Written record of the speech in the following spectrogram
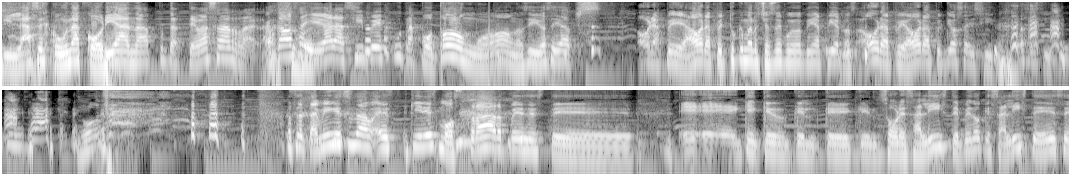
y la haces con una coreana, puta, te vas a... ra- Acá vas a llegar así, pues, puta, potón, huevón, así, vas a llegar... "Pss, Ahora, pe, ahora, pe, tú que me rechazaste porque no tenía piernas. Ahora, pe, ahora, pe, ¿qué vas a decir? ¿Qué vas a decir? ¿No? O sea, también es una. es- quieres mostrar, pues, este. eh, eh, que, que, que, que- que sobresaliste, pero que saliste de ese,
